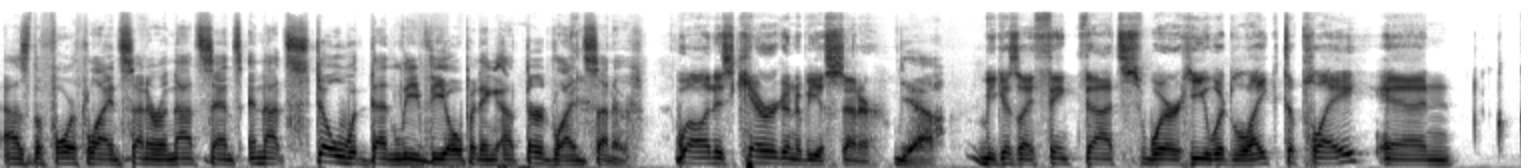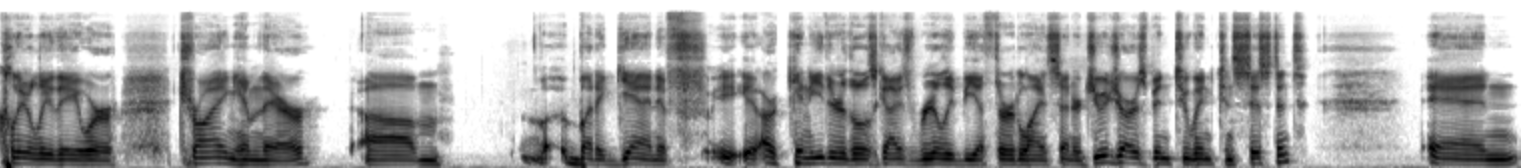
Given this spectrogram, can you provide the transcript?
as the fourth line center in that sense, and that still would then leave the opening at third line center. Well, and is Khaira going to be a center? Yeah. Because I think that's where he would like to play, and clearly they were trying him there. Um, but again, if or can either of those guys really be a third line center? Jujhar has been too inconsistent, and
